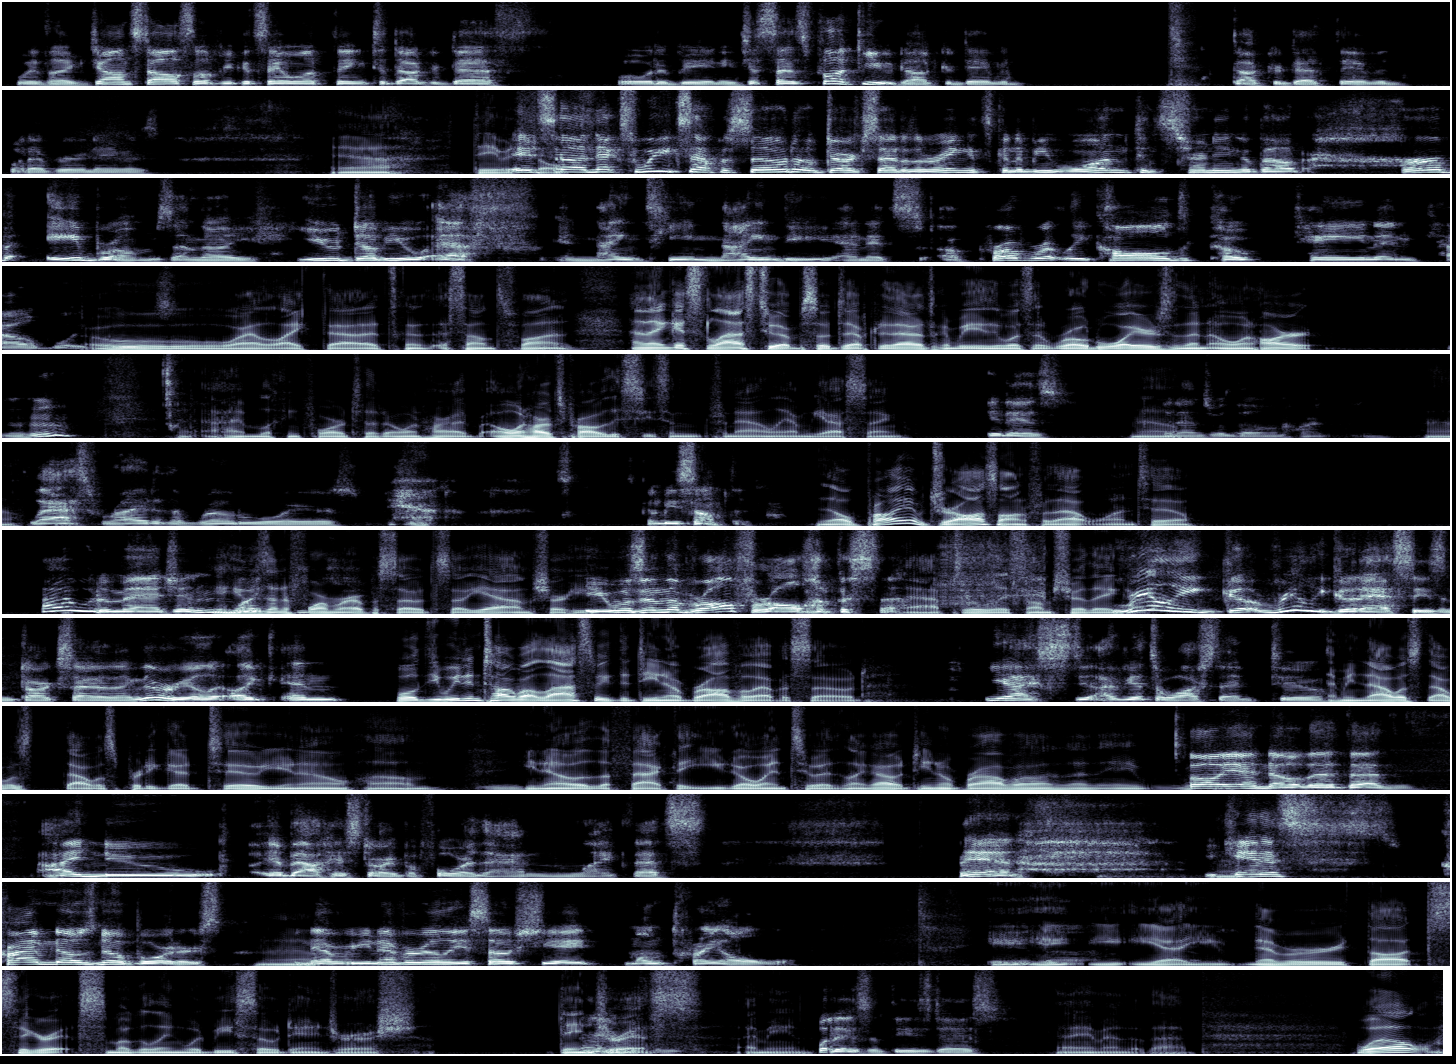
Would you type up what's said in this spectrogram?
with like John Stossel. If you could say one thing to Doctor Death, what would it be? And he just says, "Fuck you, Doctor David, Doctor Death David, whatever her name is." yeah, David. It's uh, next week's episode of Dark Side of the Ring. It's going to be one concerning about Herb Abrams and the UWF in 1990, and it's appropriately called Cocaine and Cowboy. Oh, I like that. It's gonna. That sounds fun. And I guess the last two episodes after that is gonna be was it Road Warriors and then Owen Hart. Hmm I'm looking forward to that Owen Hart. Owen Hart's probably the season finale. I'm guessing. It is. It ends with Owen Hart. Oh. Last ride of the Road Warriors. Man, it's, it's going to be something. They'll probably have draws on for that one too. I would imagine. He was in a former episode, so yeah, I'm sure he, he was in the Brawl for All episode. absolutely. So I'm sure they. Really good, really good ass season. Dark Side of the Thing. They're really like, and Well, we didn't talk about last week the Dino Bravo episode. Yeah, I st- I've yet to watch that too. I mean, that was that was that was pretty good too. You know, um, Mm. you know the fact that you go into it like, oh, Dino Bravo. Oh yeah, no, that that I knew about his story before that, and like that's man, you Yeah. can't. As, crime knows no borders. no. You never, you never really associate Montreal. You, you, uh, you, yeah, you never thought cigarette smuggling would be so dangerous. Dangerous. I mean, What is it these days? Amen to that. Well,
